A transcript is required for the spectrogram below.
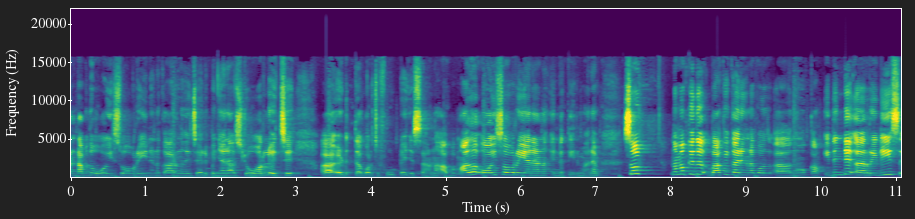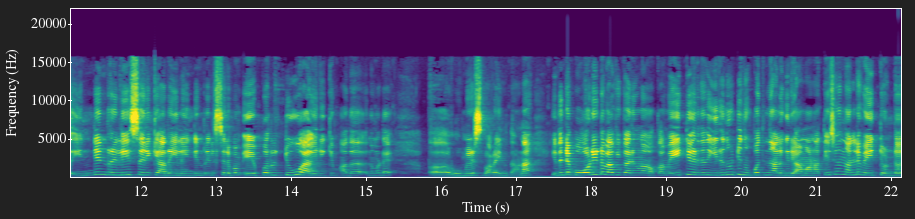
രണ്ടാമത് വോയിസ് ഓവർ ചെയ്യുന്നതാണ്. കാരണം എന്ന് വെച്ചാൽ ഇപ്പം ഞാൻ ആ സ്റ്റോറിൽ വെച്ച് എടുത്ത കുറച്ച് ഫുട്ടേജസ് ആണ്. അപ്പം അത് വോയിസ് ഓവർ ചെയ്യാനാണ് എന്റെ തീരുമാനം. സോ നമുക്കിത് ബാക്കി കാര്യങ്ങളൊക്കെ നോക്കാം. ഇതിന്റെ റിലീസ് ഇന്ത്യൻ റിലീസ് എനിക്കറിയില്ല. ഇന്ത്യൻ റിലീസ് ചിലപ്പം ഏപ്രിൽ ടു ആയിരിക്കും. അത് നമ്മുടെ റൂമേഴ്സ് പറയുന്നതാണ്. ഇതിന്റെ ബോഡിയുടെ ബാക്കി കാര്യങ്ങൾ നോക്കാം. വെയിറ്റ് വരുന്നത് ഇരുന്നൂറ്റി മുപ്പത്തി നാല് ഗ്രാമാണ് അത്യാവശ്യം നല്ല വെയിറ്റ് ഉണ്ട്.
